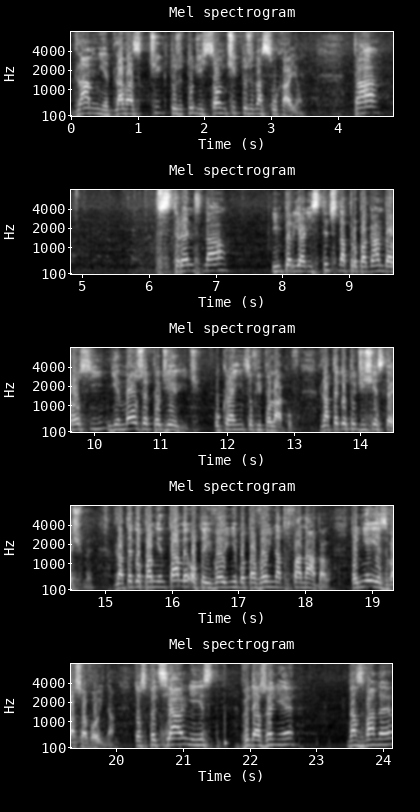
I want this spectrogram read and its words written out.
Dla mnie, dla Was, ci, którzy tu dziś są, ci, którzy nas słuchają. Ta wstrętna, imperialistyczna propaganda Rosji nie może podzielić Ukraińców i Polaków. Dlatego tu dziś jesteśmy. Dlatego pamiętamy o tej wojnie, bo ta wojna trwa nadal. To nie jest wasza wojna. To specjalnie jest wydarzenie nazwane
